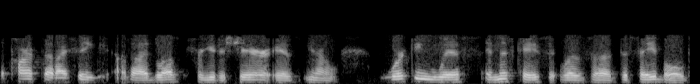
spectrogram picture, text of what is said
The part that I think that I'd love for you to share is, you know, working with, in this case, it was uh, disabled,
